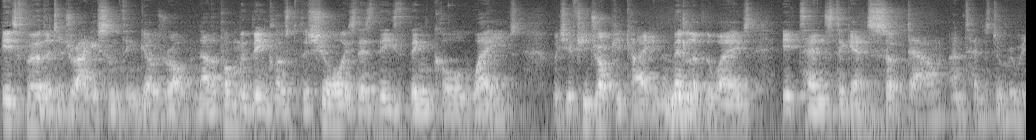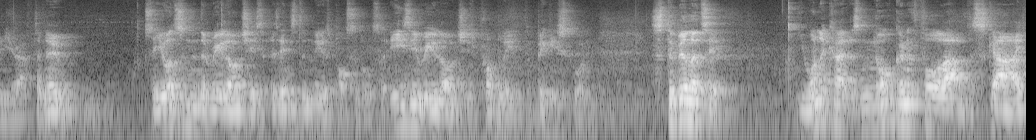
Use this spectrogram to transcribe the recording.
it's further to drag if something goes wrong. Now the problem with being close to the shore is there's these thing called waves, which if you drop your kite in the middle of the waves, it tends to get sucked down and tends to ruin your afternoon. So you want something that relaunches as instantly as possible. So easy relaunch is probably the biggest one. Stability. You want a kite that's not going to fall out of the sky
